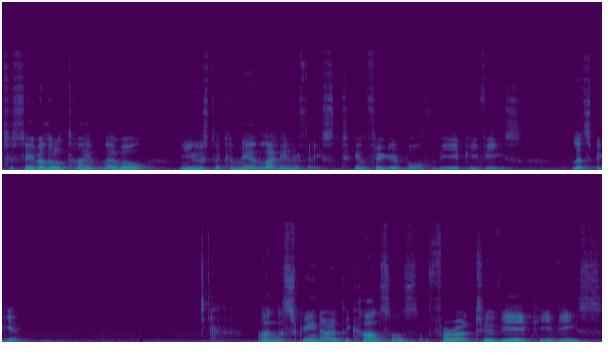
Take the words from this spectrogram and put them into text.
To save a little time, I will use the command line interface to configure both VAPVs. Let's begin. On the screen are the consoles for our two VAPVs.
